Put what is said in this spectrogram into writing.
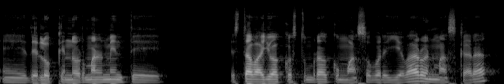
eh, de lo que normalmente estaba yo acostumbrado como a sobrellevar o enmascarar,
